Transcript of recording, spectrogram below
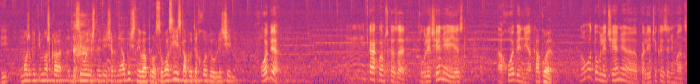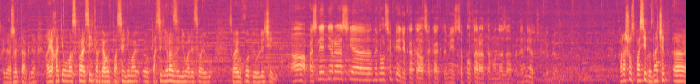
и, может быть, немножко для сегодняшнего вечера необычный вопрос. У вас есть какое-то хобби, увлечение? Хобби? Как вам сказать? Увлечение есть, а хобби нет. Какое? Ну вот увлечение политикой заниматься. Даже так, да? А я хотел вас спросить, когда вы в последний, в последний раз занимались своим, своим хобби, увлечением? А, последний раз я на велосипеде катался как-то месяца полтора тому назад. Это я очень люблю. Хорошо, спасибо. Значит, э,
